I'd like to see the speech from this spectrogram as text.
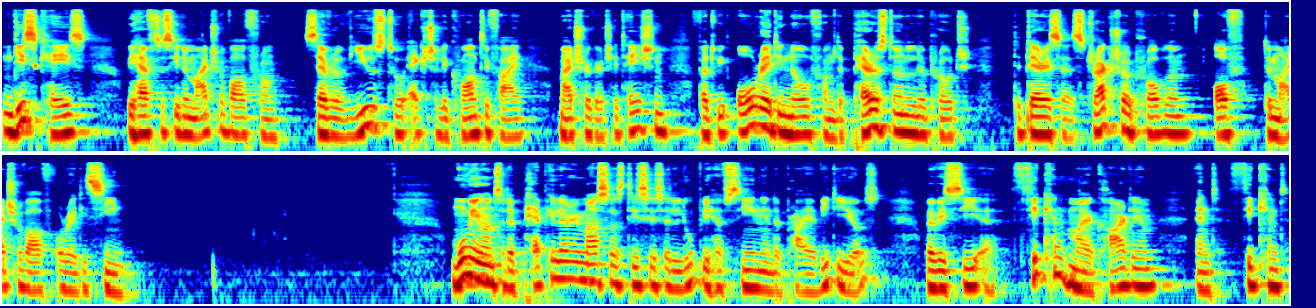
in this case, we have to see the mitral valve from several views to actually quantify mitral regurgitation, but we already know from the parasternal approach that there is a structural problem of the mitral valve already seen. Moving on to the papillary muscles, this is a loop we have seen in the prior videos, where we see a thickened myocardium and thickened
